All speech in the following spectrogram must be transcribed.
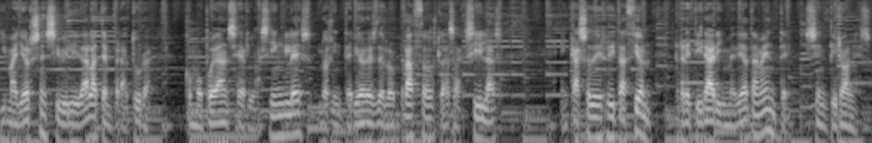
y mayor sensibilidad a la temperatura, como puedan ser las ingles, los interiores de los brazos, las axilas. En caso de irritación, retirar inmediatamente sin tirones.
